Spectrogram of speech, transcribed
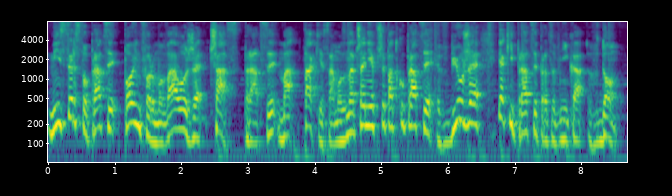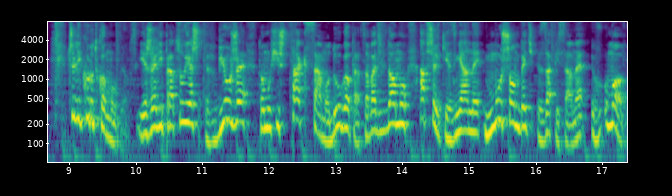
Ministerstwo Pracy poinformowało, że czas pracy ma takie samo znaczenie w przypadku pracy w biurze, jak i pracy pracownika w domu. Czyli krótko mówiąc, jeżeli pracujesz w biurze, to musisz tak samo długo pracować w domu, a wszelkie zmiany muszą być zapisane w umowie.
